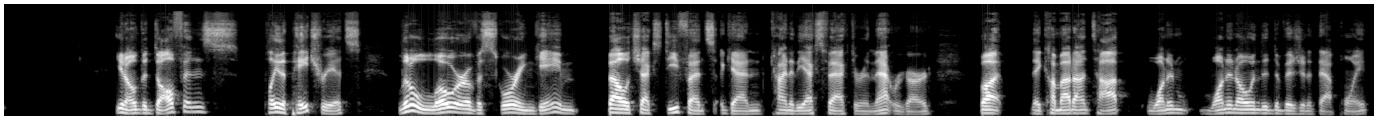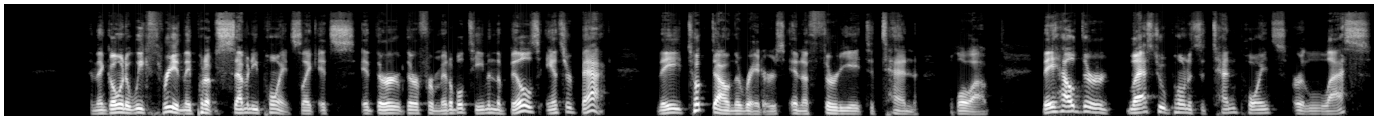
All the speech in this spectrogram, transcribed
you know, the Dolphins play the Patriots, little lower of a scoring game. Belichick's defense, again, kind of the X factor in that regard, but they come out on top, one and one and zero oh in the division at that point, and then go into week three and they put up seventy points. Like it's it, they're they're a formidable team, and the Bills answered back. They took down the Raiders in a thirty-eight to ten blowout. They held their last two opponents to 10 points or less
